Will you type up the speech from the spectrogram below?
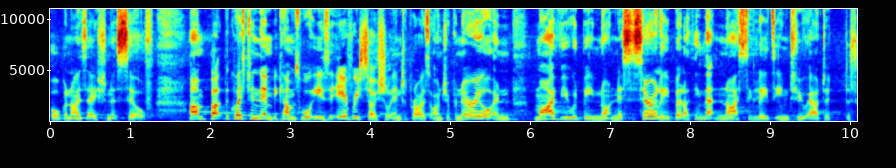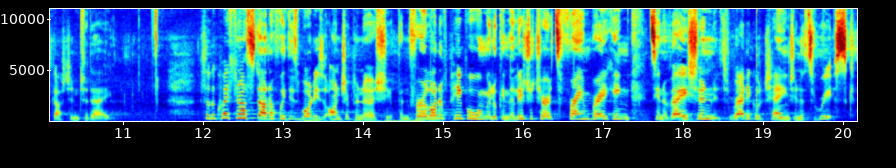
organisation itself. Um, but the question then becomes well, is every social enterprise entrepreneurial? And my view would be not necessarily, but I think that nicely leads into our discussion today. So, the question I'll start off with is what is entrepreneurship? And for a lot of people, when we look in the literature, it's frame breaking, it's innovation, it's radical change, and it's risk.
